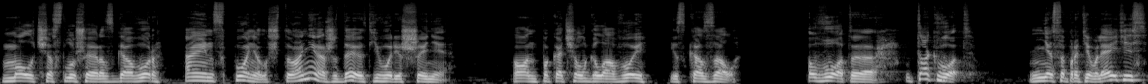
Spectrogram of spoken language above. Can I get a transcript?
Молча слушая разговор, Айнс понял, что они ожидают его решения. Он покачал головой и сказал. «Вот, э, так вот. Не сопротивляйтесь,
